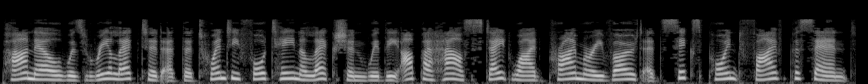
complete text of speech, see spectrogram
Parnell was re-elected at the 2014 election with the upper house statewide primary vote at 6.5%.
